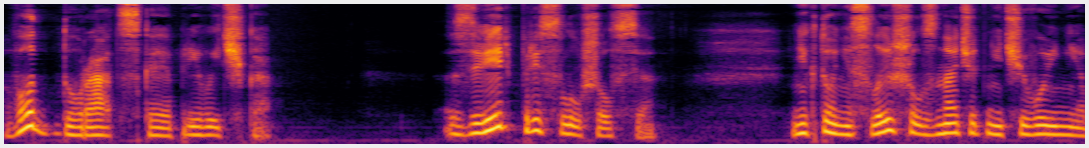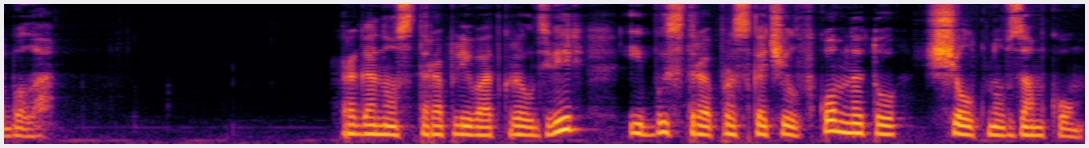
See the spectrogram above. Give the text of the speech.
Вот дурацкая привычка. Зверь прислушался. Никто не слышал, значит, ничего и не было. Рогонос торопливо открыл дверь и быстро проскочил в комнату, щелкнув замком.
